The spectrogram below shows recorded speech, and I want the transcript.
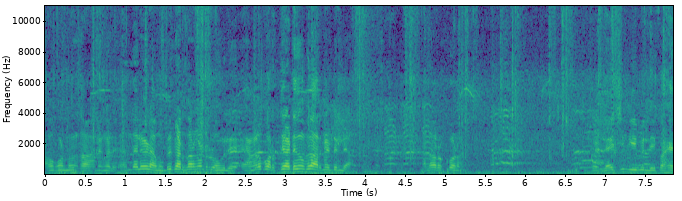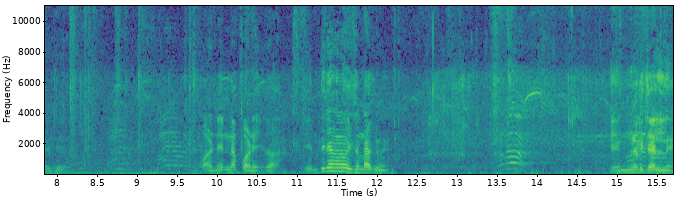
അവൻ കൊണ്ടുവന്ന സാധനങ്ങൾ എന്തായാലും ഇടാം. മുമ്പിൽ കിടന്നിറങ്ങണ്ട റൂമിൽ ഞങ്ങൾ പുറത്തായിട്ട് മുമ്പ് അറിഞ്ഞിട്ടില്ല. നല്ല ഉറക്കമാണ് വെള്ളിയാഴ്ച ലീവില്ല ഇപ്പം ഹരിത് പണി തന്നെ പണി. ഇതാ. എന്തിനാ അങ്ങനെ പൈസ ഉണ്ടാക്കണ്? എങ്ങോട്ട് ചല്ലിന്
